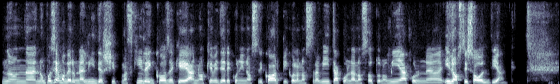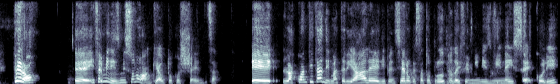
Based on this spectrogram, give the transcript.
Non, non, possiamo avere una leadership maschile in cose che hanno a che vedere con i nostri corpi, con la nostra vita, con la nostra autonomia, con uh, i nostri soldi anche. Però eh, i femminismi sono anche autocoscienza e la quantità di materiale e di pensiero che è stato prodotto dai femminismi nei secoli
